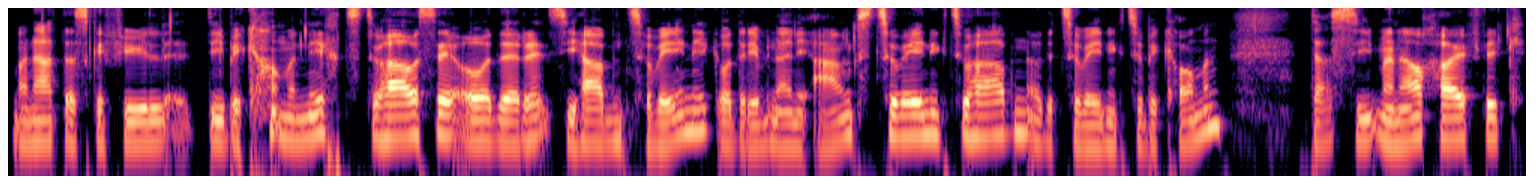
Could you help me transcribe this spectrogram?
Man hat das Gefühl, die bekommen nichts zu Hause oder sie haben zu wenig oder eben eine Angst, zu wenig zu haben oder zu wenig zu bekommen. Das sieht man auch häufig.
